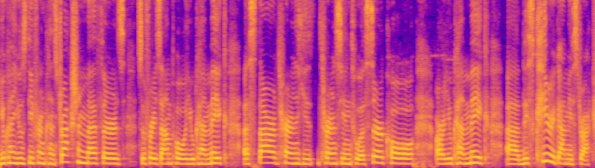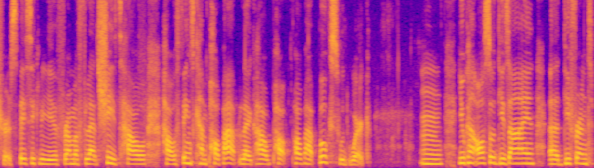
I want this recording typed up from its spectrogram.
you can use different construction methods. So for example, you can make a star turns, turns into a circle, or you can make uh, these kirigami structures, basically from a flat sheet, how, how things can pop up, like how pop, pop-up books would work. Mm, you can also design uh, different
